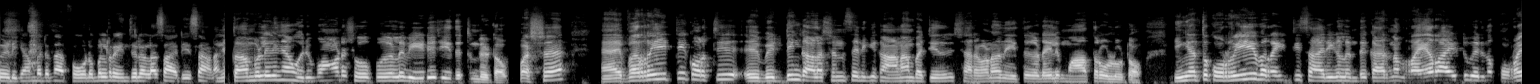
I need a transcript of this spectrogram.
മേടിക്കാൻ പറ്റുന്ന അഫോർഡബിൾ റേഞ്ചിലുള്ള സാരീസ് ആണ്. ഇസ്താംബുളിൽ ഞാൻ ഒരുപാട് ഷോപ്പുകളിൽ വീഡിയോ ചെയ്തിട്ടുണ്ട് കേട്ടോ പക്ഷേ വെറൈറ്റി കുറച്ച് വെഡിങ് കളക്ഷൻസ് എനിക്ക് കാണാൻ പറ്റിയത് ശരവണ നെയ്ത്ത് കടയിൽ മാത്രമേ ഉള്ളൂ കേട്ടോ ഇങ്ങനത്തെ കുറേ വെറൈറ്റി സാരികളുണ്ട് കാരണം റയർ ആയിട്ട് വരുന്ന കുറേ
